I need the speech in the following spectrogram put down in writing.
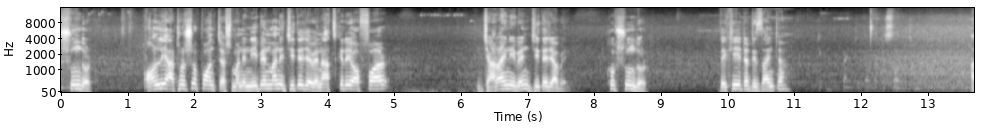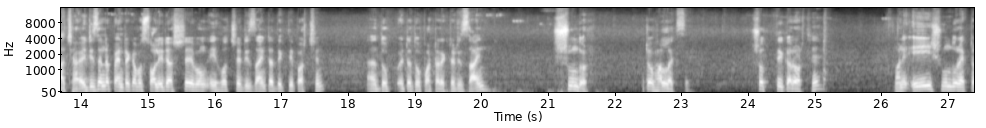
সুন্দর। অনলি আঠারোশো পঞ্চাশ মানে নিবেন মানে জিতে যাবেন। আজকের এই অফার যারাই নেবেন, জিতে যাবেন। খুব সুন্দর। দেখি এটা ডিজাইনটা। আচ্ছা এই ডিজাইনটা প্যান্টের কাপড় সলিড আসছে এবং এই হচ্ছে ডিজাইনটা দেখতে পাচ্ছেন। দো- এটা দোপাট্টার একটা ডিজাইন। সুন্দর। এটাও ভালো লাগছে। সত্যিকার অর্থে মানে এই সুন্দর একটা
